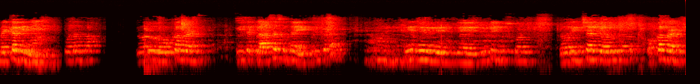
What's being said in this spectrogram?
మెట్ల మీద నుంచి. పోదాంపా ఎవరు మీతో క్లాసెస్ ఉన్నాయి. ఇప్పుడు ఇక్కడ మీరు మీరు డ్యూటీ చూసుకోండి ఎవరు ఇన్ఛార్జ్ ఎవరు ఒక్కరు రండి.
